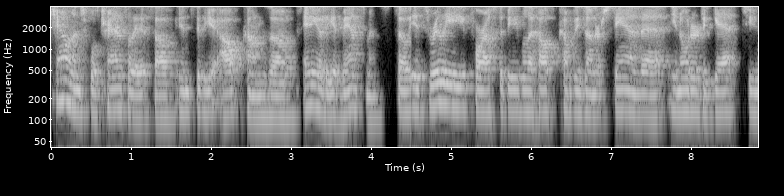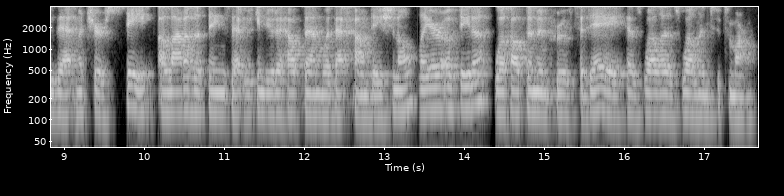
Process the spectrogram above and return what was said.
challenge will translate itself into the outcomes of any of the advancements. So it's really for us to be able to help companies understand that in order to get to that mature state, a lot of the things that we can do to help them with that foundational layer of data will help them improve today as well as well into tomorrow.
